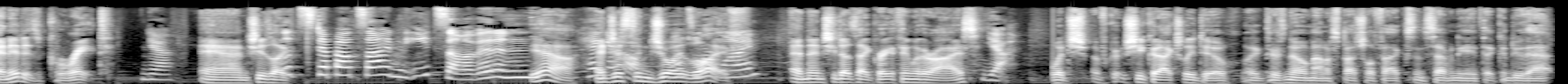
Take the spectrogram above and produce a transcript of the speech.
and it is great. Yeah. And she's like, Let's step outside and eat some of it and yeah, and just out. enjoy Want life. And then she does that great thing with her eyes, Yeah. which of course she could actually do. Like, there's no amount of special effects in '78 that could do that.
